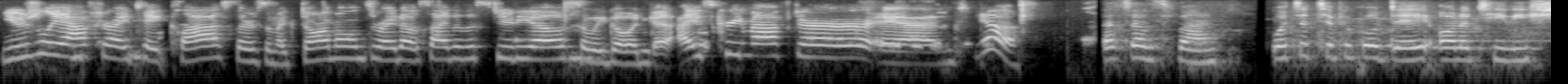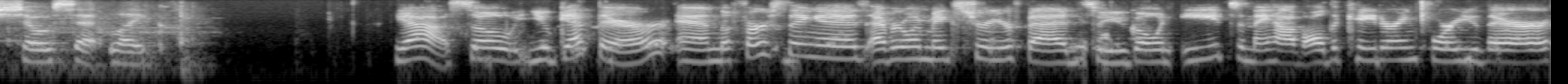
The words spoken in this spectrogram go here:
usually after I take class, there's a McDonald's right outside of the studio. So we go and get ice cream after. And yeah. That sounds fun. What's a typical day on a TV show set like? Yeah, so you get there, and the first thing is everyone makes sure you're fed. So you go and eat, and they have all the catering for you there.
